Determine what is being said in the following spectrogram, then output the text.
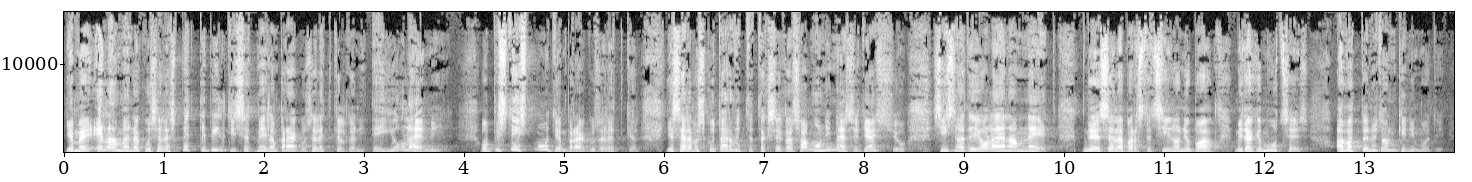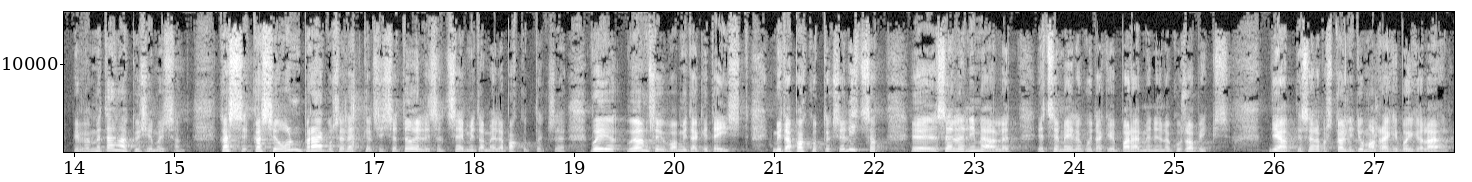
ja me elame nagu selles pettepildis, et meil on praegusel hetkel ka nii. ei ole nii hoopis teistmoodi on praegusel hetkel. ja sellepärast, kui tarvitatakse ka samu nimesid ja asju, siis nad ei ole enam need, sellepärast et siin on juba midagi muud sees. aga vaata, nüüd ongi niimoodi, me peame täna küsima, issand, kas, kas see on praegusel hetkel siis see tõeliselt see, mida meile pakutakse või, või on see juba midagi teist, mida pakutakse lihtsalt eh, selle nime all, et, et see meile kuidagi paremini nagu sobiks. ja, ja sellepärast, kallid, jumal räägib õigel ajal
